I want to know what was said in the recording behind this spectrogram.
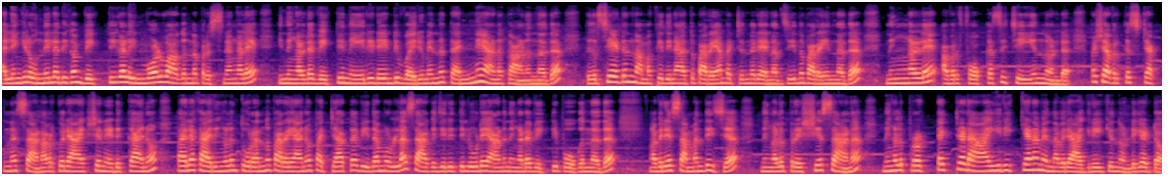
അല്ലെങ്കിൽ ഒന്നിലധികം വ്യക്തികൾ ഇൻവോൾവ് ആകുന്ന പ്രശ്നങ്ങളെ നിങ്ങളുടെ വ്യക്തി നേരിടേണ്ടി വരുമെന്ന് തന്നെയാണ് കാണുന്നത്. തീർച്ചയായിട്ടും നമുക്കിതിനകത്ത് പറയാൻ പറ്റുന്ന ഒരു എനർജി എന്ന് പറയുന്നത് നിങ്ങളെ അവർ ഫോക്കസ് ചെയ്യുന്നുണ്ട്. പക്ഷെ അവർക്ക് സ്റ്റക്നെസ് ആണ്. അവർക്ക് ഒരു ആക്ഷൻ എടുക്കാനോ പല കാര്യങ്ങളും തുറന്നു പറയാനോ പറ്റാത്ത വിധമുള്ള സാഹചര്യത്തിലൂടെയാണ് നിങ്ങളുടെ വ്യക്തി പോകുന്നത്. അവരെ സംബന്ധിച്ച് നിങ്ങൾ പ്രഷ്യസ് ആണ്. നിങ്ങൾ പ്രൊട്ടക്റ്റഡ് ആയിരിക്കണം. എന്നവർ ആഗ്രഹിക്കുന്നുണ്ട് കേട്ടോ.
